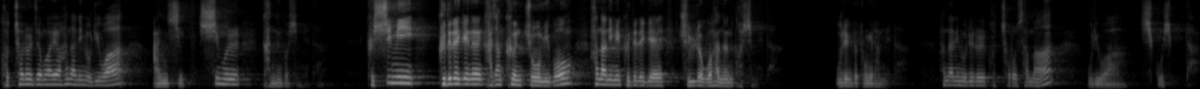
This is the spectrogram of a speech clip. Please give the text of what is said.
거처를 정하여 하나님이 우리와 안식, 쉼을 갖는 것입니다. 그 쉼이 그들에게는 가장 큰 조음이고 하나님이 그들에게 주려고 하는 것입니다. 우리에게도 동일합니다. 하나님이 우리를 거처로 삼아 우리와 쉬고 싶다.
